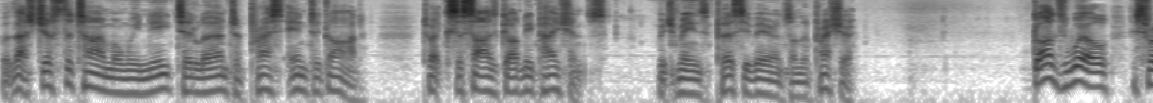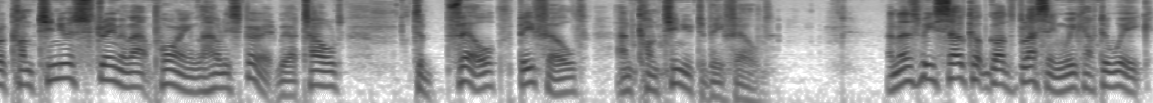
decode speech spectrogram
But that's just the time when we need to learn to press into God, to exercise godly patience, which means perseverance under pressure. God's will is for a continuous stream of outpouring of the Holy Spirit. We are told to fill, be filled, and continue to be filled. And as we soak up God's blessing week after week,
